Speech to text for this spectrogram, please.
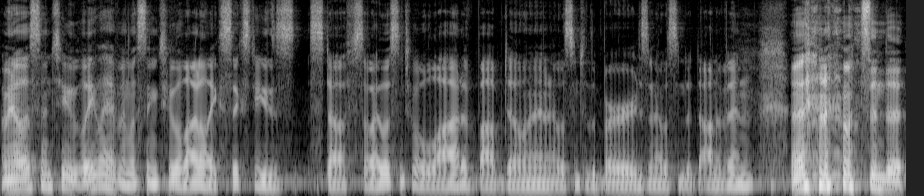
I mean, I listen to lately. I've been listening to a lot of like '60s stuff. So I listen to a lot of Bob Dylan, and I listen to the Byrds, and I listen to Donovan, and I listen to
